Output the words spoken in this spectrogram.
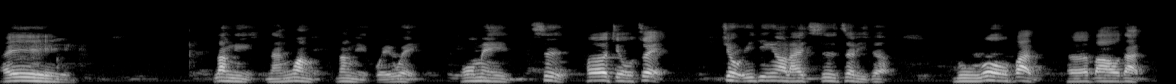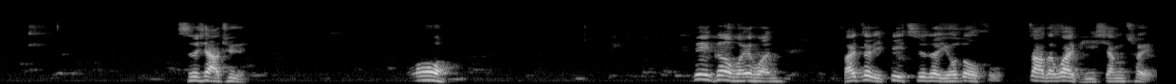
哎，让你难忘，让你回味。我每次喝酒醉，就一定要来吃这里的。卤肉饭荷包蛋，吃下去，哦，立刻回魂。来这里必吃的油豆腐，炸的外皮香脆，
